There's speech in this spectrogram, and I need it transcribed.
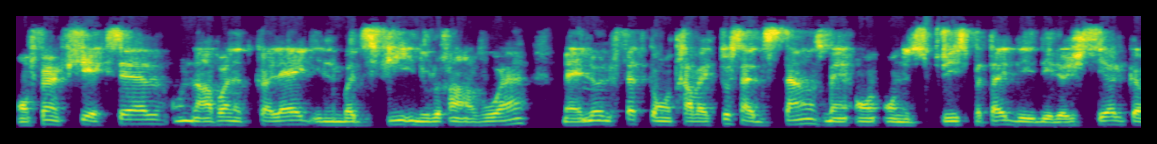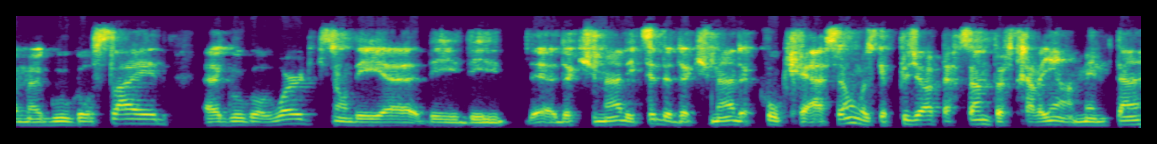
on fait un fichier Excel, on l'envoie à notre collègue, il le modifie, il nous le renvoie. Mais là, mm. le fait qu'on travaille tous à distance, ben, on, utilise peut-être des, des, logiciels comme euh, Google Slide, euh, Google Word, qui sont des, des, des documents, des types de documents de co-création, parce que plusieurs personnes peuvent travailler en même temps,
